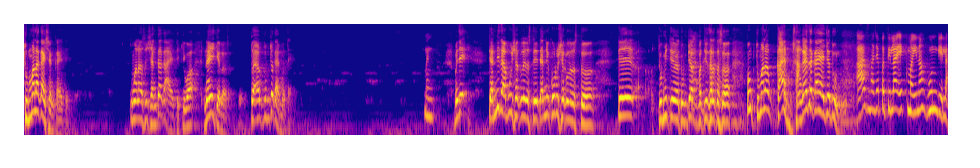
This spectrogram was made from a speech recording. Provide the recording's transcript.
तुम्हाला काय शंका येते तुम्हाला असं शंका काय येते किंवा नाही केलं असतं तुमचं काय मत आहे? म्हण म्हणजे त्यांनी दाबू शकले नसते त्यांनी करू शकलं नसतं ते तुम्ही ते तुमच्या पती झालं तसं. मग तुम्हाला काय सांगायचं काय याच्यातून? आज माझ्या पतीला एक महिना होऊन गेला.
